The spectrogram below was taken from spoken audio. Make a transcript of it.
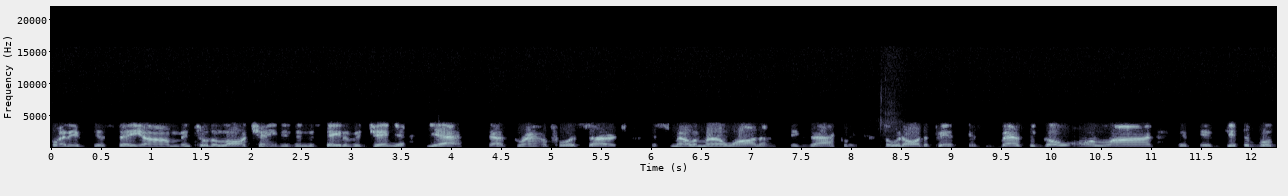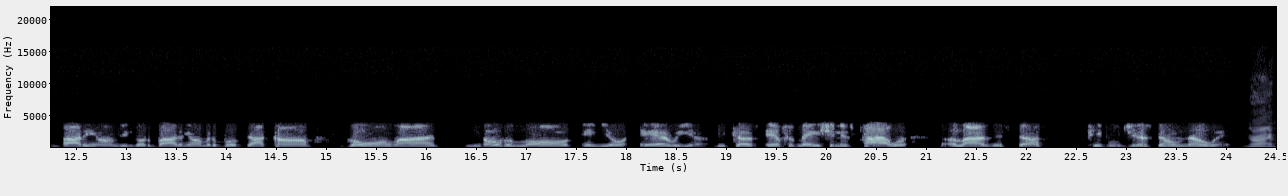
but if just say um, until the law changes in the state of Virginia, yes, that's grounds for a search. The smell of marijuana, exactly. So it all depends. It's best to go online. If, if get the book Body Armor, you can go to bodyarmorthebook.com. Go online. Know the laws in your area because information is power. A lot of this stuff, people just don't know it. Right.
